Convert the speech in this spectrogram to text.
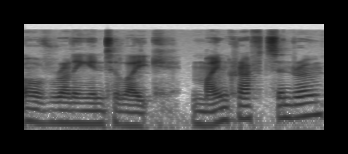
of running into like Minecraft syndrome,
